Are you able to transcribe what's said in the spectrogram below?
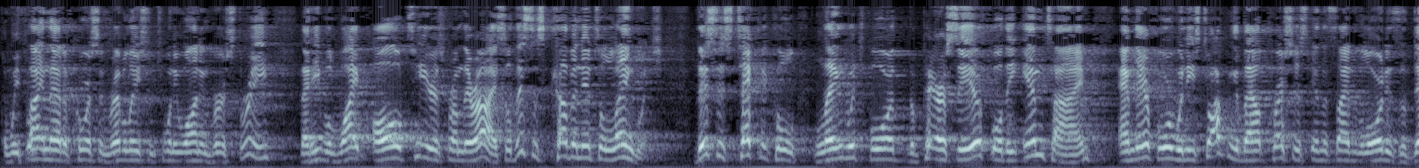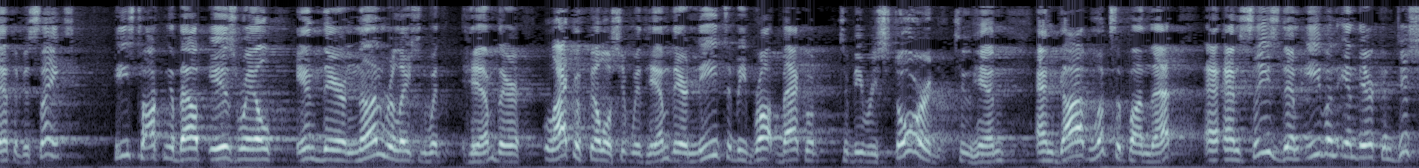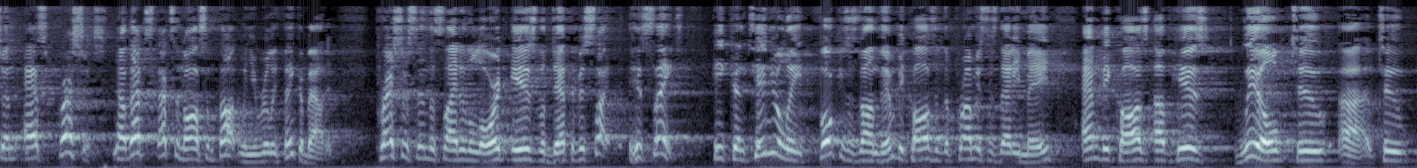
And we find that, of course, in Revelation 21 and verse 3, that he will wipe all tears from their eyes. So this is covenantal language. This is technical language for the parousia, for the end time, and therefore when he's talking about precious in the sight of the Lord is the death of his saints, he's talking about Israel in their non-relation with him, their lack of fellowship with him, their need to be brought back to be restored to him, and God looks upon that and sees them even in their condition as precious. Now that's, that's an awesome thought when you really think about it. Precious in the sight of the Lord is the death of his, his saints. He continually focuses on them because of the promises that he made and because of his will to, uh, to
